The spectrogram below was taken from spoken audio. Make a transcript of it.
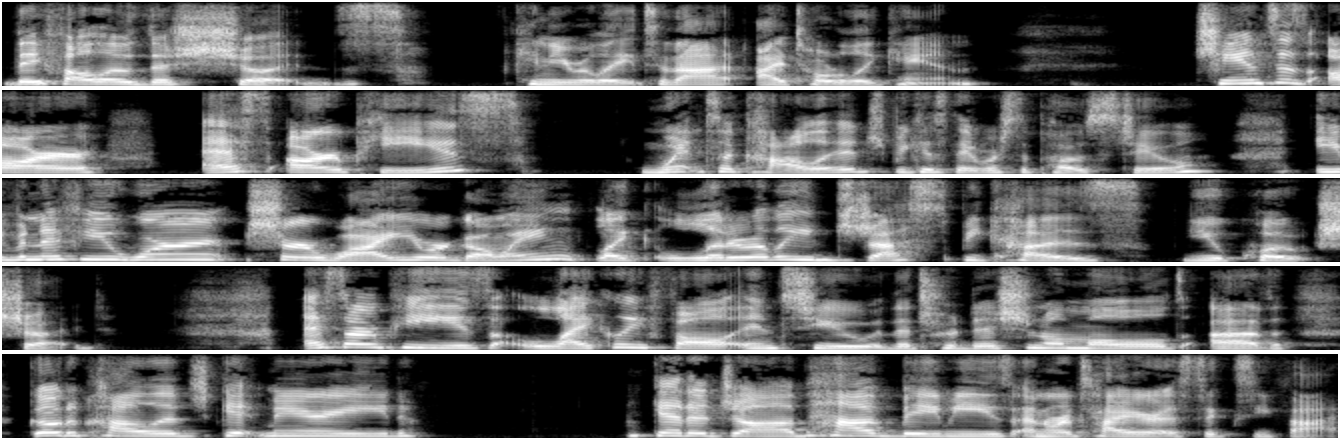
they follow the shoulds. Can you relate to that? I totally can. Chances are SRPs went to college because they were supposed to, even if you weren't sure why you were going, like literally just because you quote should. SRPs likely fall into the traditional mold of go to college, get married, get a job, have babies, and retire at 65.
